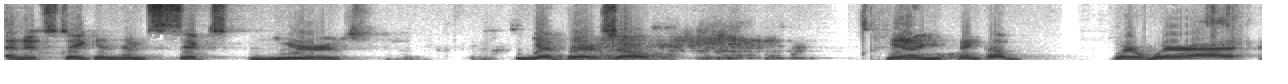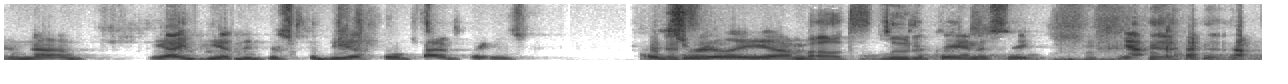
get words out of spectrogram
And it's taken him six years to get there. So, you know, you think of where we're at and um, the idea that this could be a full time thing is, it's It's- really um, Well, it's ludicrous. fantasy. Yeah.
